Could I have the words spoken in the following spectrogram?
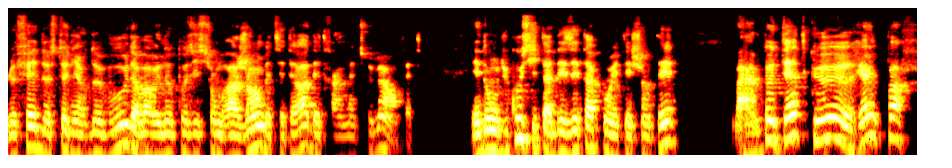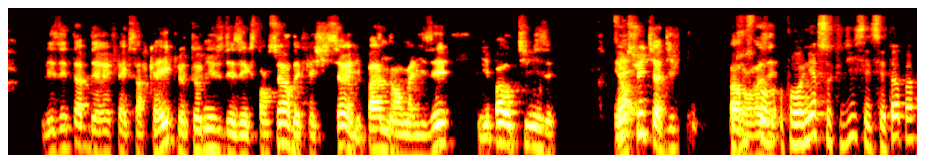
le fait de se tenir debout, d'avoir une opposition bras-jambes, etc., d'être un être humain, en fait. Et donc, du coup, si tu as des étapes qui ont été chantées, bah, peut-être que rien que par les étapes des réflexes archaïques, le tonus des extenseurs, des fléchisseurs, il n'est pas normalisé, il n'est pas optimisé. Et ensuite, il y a pour, revenir sur ce que tu dis, c'est top. Hein.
